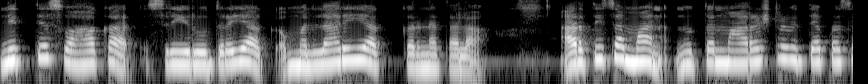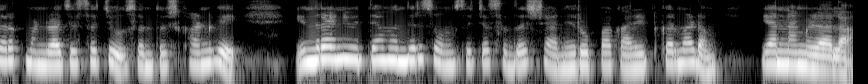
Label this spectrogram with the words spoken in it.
नित्य स्वाहाकार श्री रुद्रयाग मल्हारी याग करण्यात आला. आरतीचा मान नूतन महाराष्ट्र विद्याप्रसारक मंडळाचे सचिव संतोष खांडगे इंद्रायणी विद्यामंदिर संस्थेच्या सदस्या निरूपा कानिटकर मॅडम यांना मिळाला.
